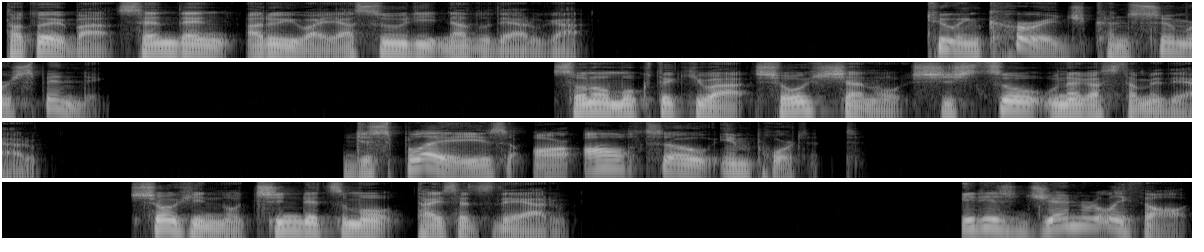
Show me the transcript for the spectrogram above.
例えば宣伝あるいは安売りなどであるが、to encourage consumer spending. その目的は消費者の支出を促すためである。Displays are also important. 商品の陳列も大切である。It is generally thought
